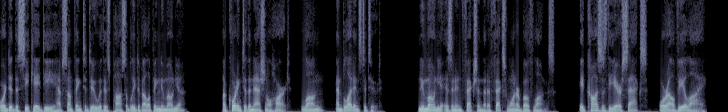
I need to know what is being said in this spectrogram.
Or did the CKD have something to do with his possibly developing pneumonia? According to the National Heart, Lung, and Blood Institute, pneumonia is an infection that affects one or both lungs. It causes the air sacs, or alveoli,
